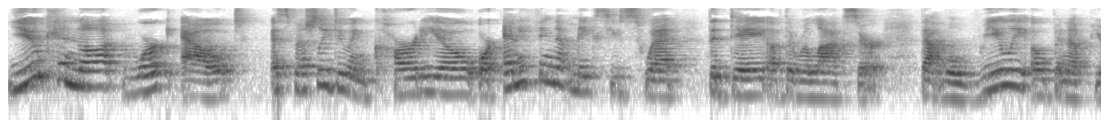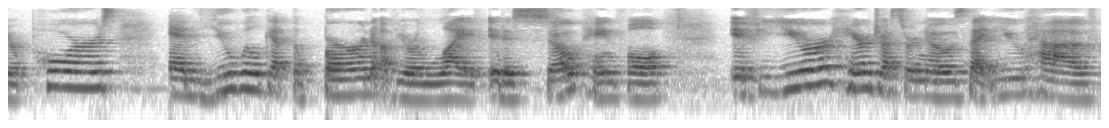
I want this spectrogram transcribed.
You cannot work out, especially doing cardio or anything that makes you sweat the day of the relaxer. That will really open up your pores and you will get the burn of your life. It is so painful. If your hairdresser knows that you have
